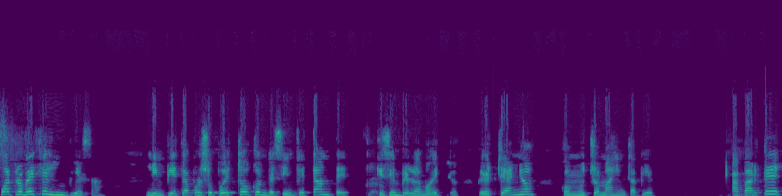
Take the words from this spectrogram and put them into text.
cuatro veces limpieza. Limpieza, por supuesto, con desinfectante, que siempre lo hemos hecho, pero este año con mucho más hincapié. Aparte,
